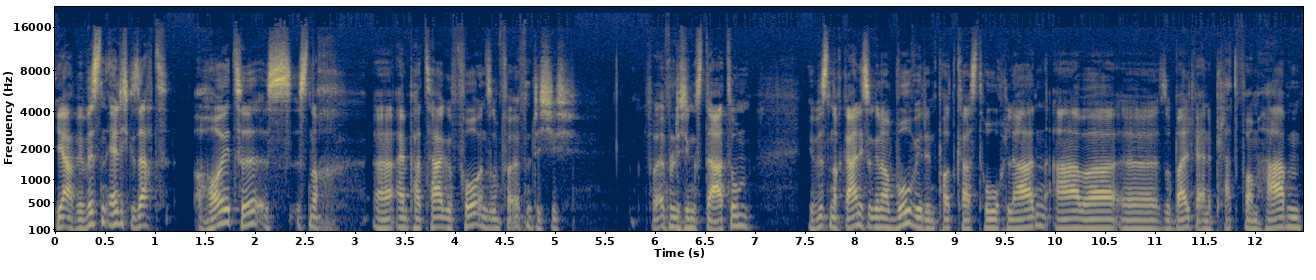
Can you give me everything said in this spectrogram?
Ja, wir wissen ehrlich gesagt, heute, es ist noch äh, ein paar Tage vor unserem Veröffentlich Veröffentlichungsdatum. Wir wissen noch gar nicht so genau, wo wir den Podcast hochladen, aber äh, sobald wir eine Plattform haben,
